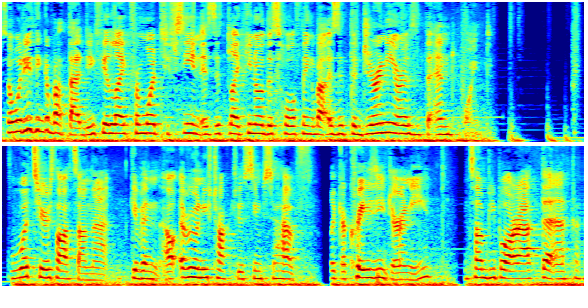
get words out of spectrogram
So what do you think about that? Do you feel like from what you've seen, is it like you know this whole thing about is it the journey or is it the end point? What's your thoughts on that? Given everyone you've talked to seems to have like a crazy journey, and some people are at the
